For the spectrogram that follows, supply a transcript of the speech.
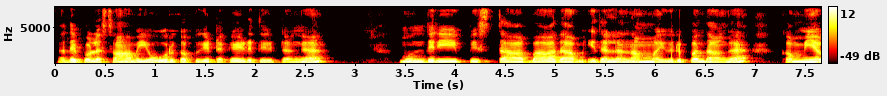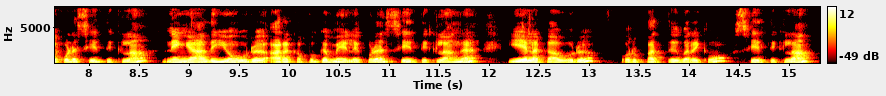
அதே போல் சாமியும் ஒரு கப்பு கிட்டக்க எடுத்துக்கிட்டேங்க. முந்திரி பிஸ்தா பாதாம் இதெல்லாம் நம்ம விருப்பந்தாங்க கம்மியாக கூட சேர்த்துக்கலாம். நீங்கள் அதையும் ஒரு அரை கப்புக்கு மேலே கூட சேர்த்துக்கலாங்க. ஏலக்காய் ஒரு ஒரு பத்து வரைக்கும் சேர்த்துக்கலாம்.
